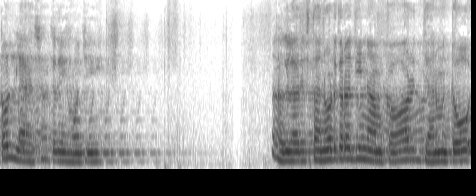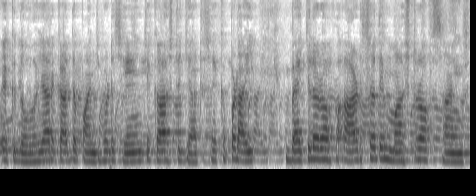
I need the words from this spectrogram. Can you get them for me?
ਤੋਂ ਲੈ ਸਕਦੇ ਹੋ ਜੀ। ਅਗਲਾ ਰਿਸ਼ਤਾ ਨੋਟ ਕਰੋ ਜੀ। ਨਾਮ ਕੌਰ ਜਨਮ 2/1/2000 ਕੱਦ 5 ਫੁੱਟ 6 ਇੰਚ ਕਾਸਟ ਜੱਟ ਸਿੱਖ, ਪੜ੍ਹਾਈ, ਬੈਚਲਰ ਆਫ ਆਰਟਸ ਅਤੇ ਮਾਸਟਰ ਆਫ ਸਾਇੰਸ।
